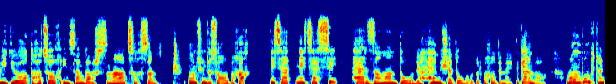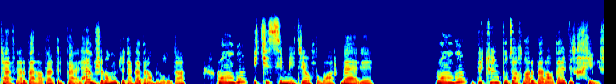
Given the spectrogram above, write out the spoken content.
video daha çox insan qarşısına çıxsın. 13-cü suala baxaq. Neçə neçəsi hər zaman doğrudur, həmişə doğrudur. Bax o deməkdir. Gəlin baxaq. Rombun bütün tərəfləri bərabərdir. Bəli, həmişə rombun bütün tərəfləri bərabər olur da. Rombun iki simmetri oxu var. Bəli. Rombun bütün bucaqları bərabərdir, xeyr.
